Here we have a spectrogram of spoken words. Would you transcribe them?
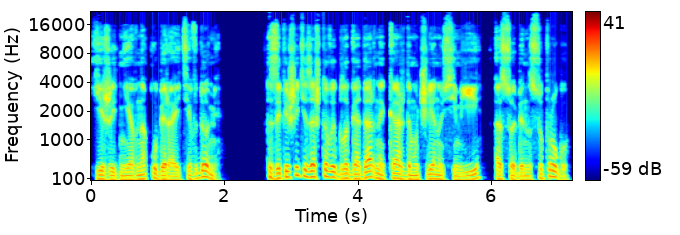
Ежедневно убирайте в доме. Запишите, за что вы благодарны каждому члену семьи, особенно супругу.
